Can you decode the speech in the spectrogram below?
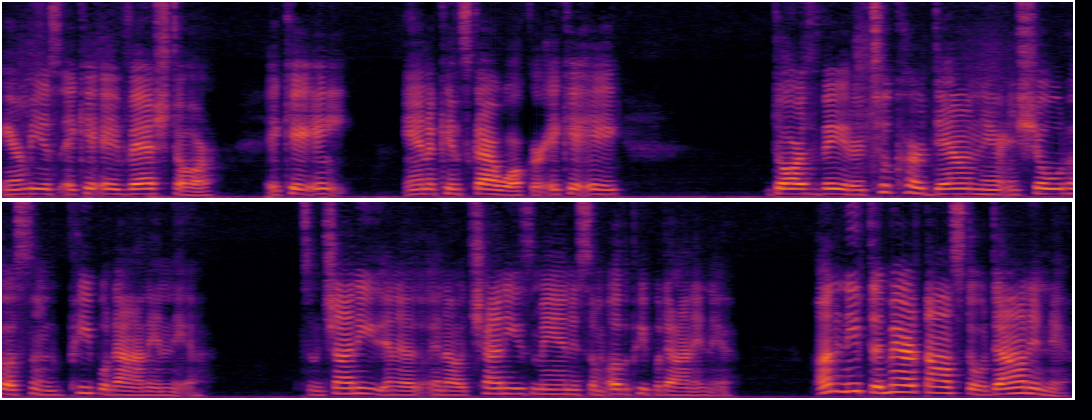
Aramis, aka Vashtar, aka Anakin Skywalker, aka Darth Vader, took her down there and showed her some people down in there. Some Chinese and a and a Chinese man and some other people down in there underneath the marathon store down in there.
